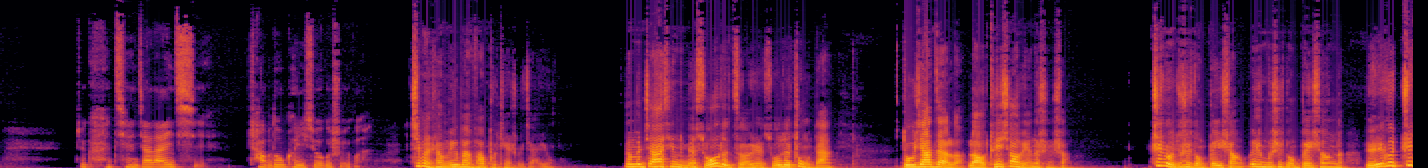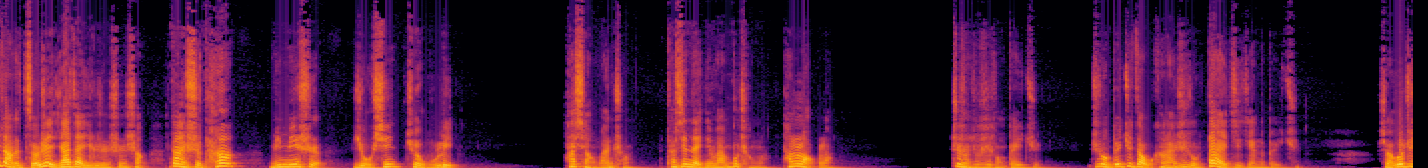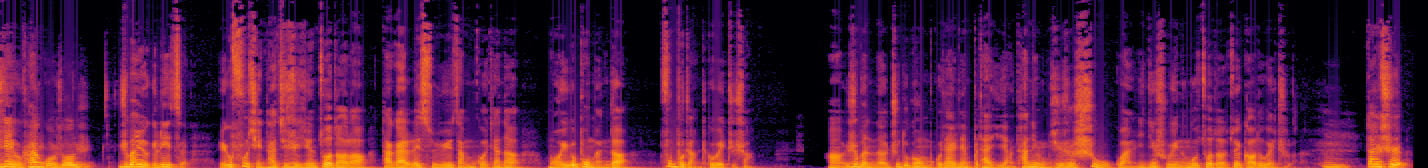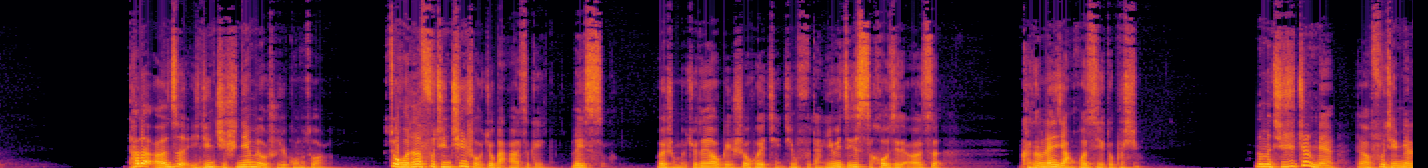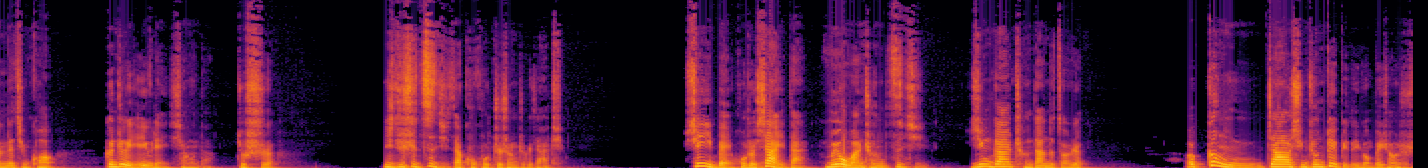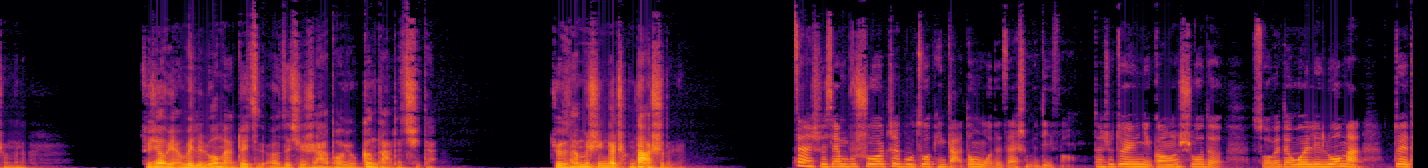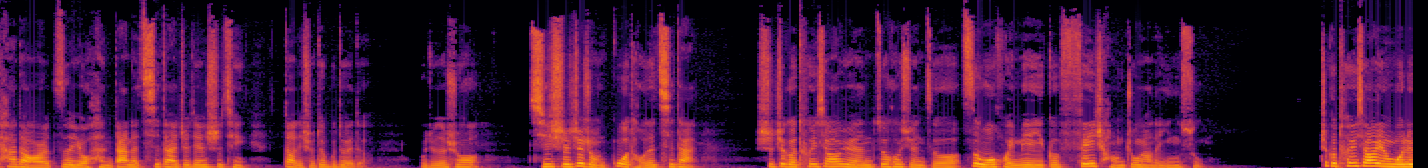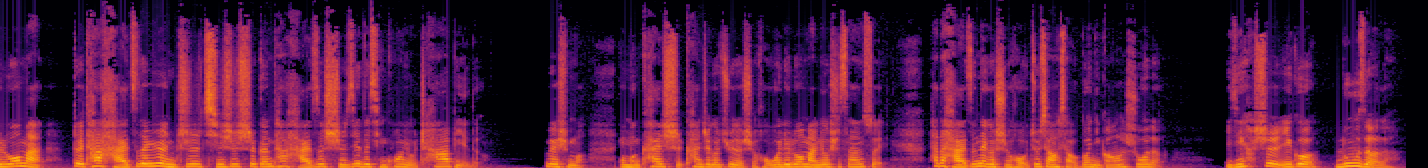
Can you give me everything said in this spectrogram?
这个钱加在一起，差不多可以修个水管。基本上没有办法补贴这个家用。那么家庭里面所有的责任、所有的重担，都压在了老推销员的身上。这种就是一种悲伤。为什么是一种悲伤呢？有一个巨大的责任压在一个人身上，但是他明明是有心却无力。他想完成，他现在已经完不成了。他老了，这种就是一种悲剧。这种悲剧在我看来是一种代际间的悲剧。小哥之前有看过，说日日本有个例子，一个父亲，他其实已经做到了大概类似于咱们国家的某一个部门的副部长这个位置上。啊，日本的制度跟我们国家有点不太一样，他那种其实是事务官，已经属于能够做到最高的位置了。嗯，但是他的儿子已经几十年没有出去工作了，最后他的父亲亲手就把儿子给勒死了。为什么？觉得要给社会减轻负担，因为自己死后自己的儿子可能连养活自己都不行。那么其实这里面的父亲面临的情况跟这个也有点像的，就是一直是自己在苦苦支撑这个家庭，新一辈或者下一代没有完成自己应该承担的责任，而更加形成对比的一种悲伤是什么呢？推销员威利罗曼对自己的儿子其实还抱有更大的期待，觉得他们是应该成大事的人。暂时先不说这部作品打动我的在什么地方，但是对于你刚刚说的所谓的威利罗曼对他的儿子有很大的期待这件事情，到底是对不对的？我觉得说，其实这种过头的期待，是这个推销员最后选择自我毁灭一个非常重要的因素。这个推销员威利罗曼对他孩子的认知，其实是跟他孩子实际的情况有差别的。为什么？我们开始看这个剧的时候，威利罗曼六十三岁。他的孩子那个时候就像小哥你刚刚说的，已经是一个 loser 了。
